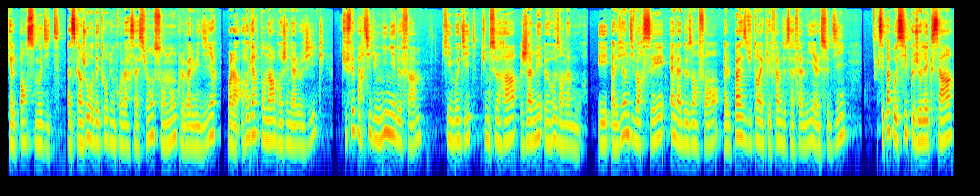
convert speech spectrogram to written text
qu'elle pense maudite. Parce qu'un jour, au détour d'une conversation, son oncle va lui dire Voilà, regarde ton arbre généalogique, tu fais partie d'une lignée de femmes qui est maudite, tu ne seras jamais heureuse en amour. Et elle vient de divorcer, elle a deux enfants, elle passe du temps avec les femmes de sa famille, elle se dit C'est pas possible que je lègue ça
